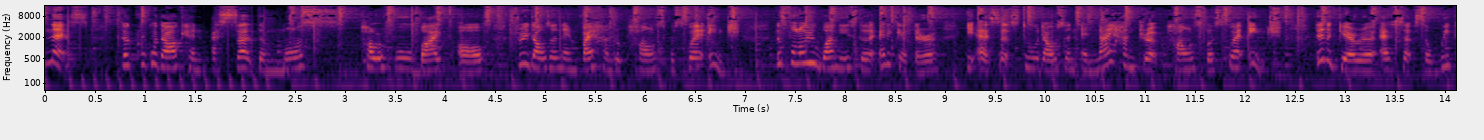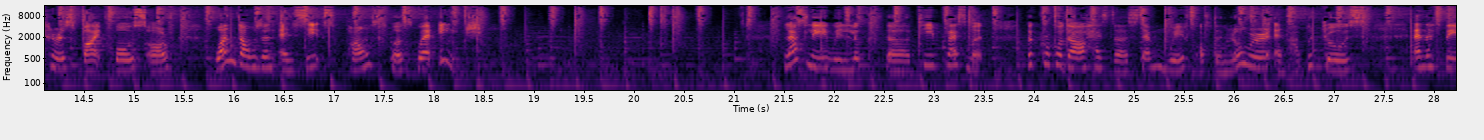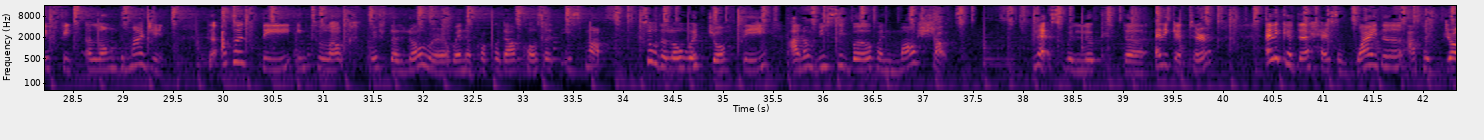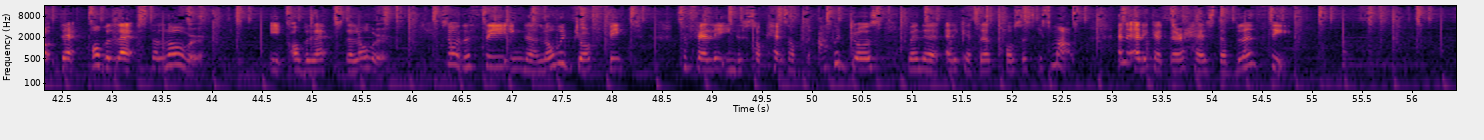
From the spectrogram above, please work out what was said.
Next, the crocodile can exert the most powerful bite of 3,500 pounds per square inch. The following one is the alligator. It exerts 2,900 pounds per square inch. Then the gharial exerts the weakest bite force of 1,006 pounds per square inch. Lastly, we look the teeth placement. The crocodile has the same width of the lower and upper jaws, and the teeth fit along the margin. The upper teeth interlock with the lower when the crocodile closes its mouth, so the lower jaw teeth are not visible when the mouth shuts. Next, we look the alligator. Alligator has a wider upper jaw that overlaps the lower. It overlaps the lower. So the teeth in the lower jaw fit perfectly in the sockets of the upper jaws when the alligator closes its mouth and the alligator has the blunt teeth.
